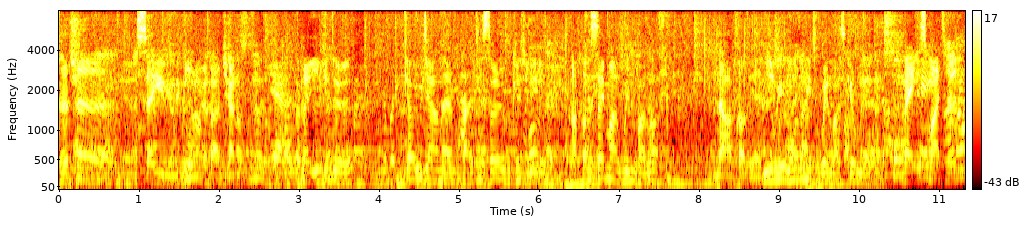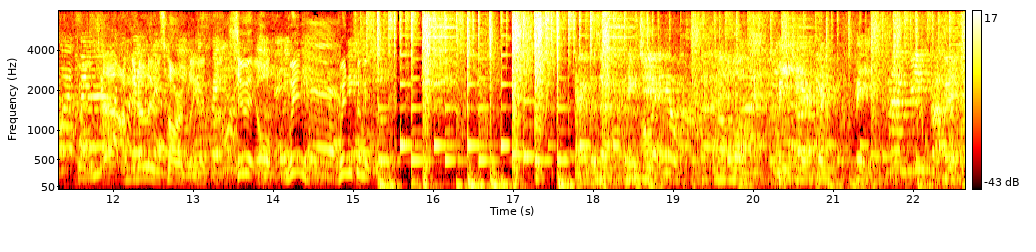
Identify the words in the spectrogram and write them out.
Save the glory of our channel. Yeah. Mate, you can do it. Go down there and practice though because you need it. Because they might win by luck. No, I've got the edge. You, you need to win by skill, mate. Mate, it's my turn. Uh, I'm going to lose horribly. Do it. Win. Win for me. Fizz. Fizz.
